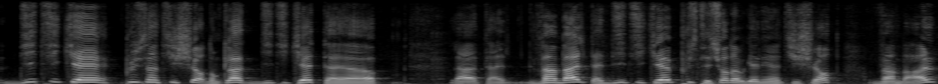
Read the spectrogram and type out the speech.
10 tickets plus un t-shirt. Donc là, 10 tickets, t'as, là, tu as 20 balles, tu as 10 tickets, plus tu es sûr d'avoir gagné un t-shirt, 20 balles.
